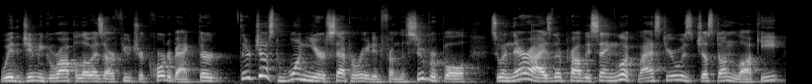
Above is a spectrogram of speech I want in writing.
with Jimmy Garoppolo as our future quarterback. They're they're just one year separated from the Super Bowl. So in their eyes, they're probably saying, "Look, last year was just unlucky.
